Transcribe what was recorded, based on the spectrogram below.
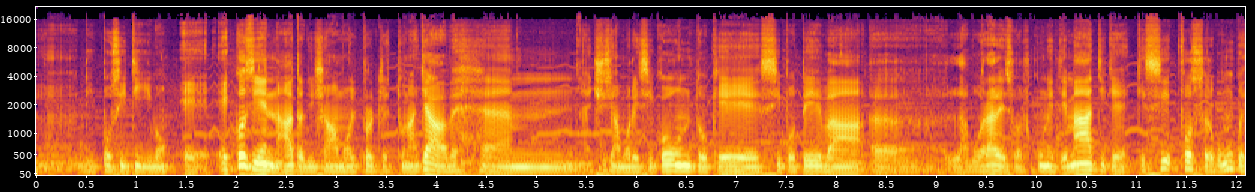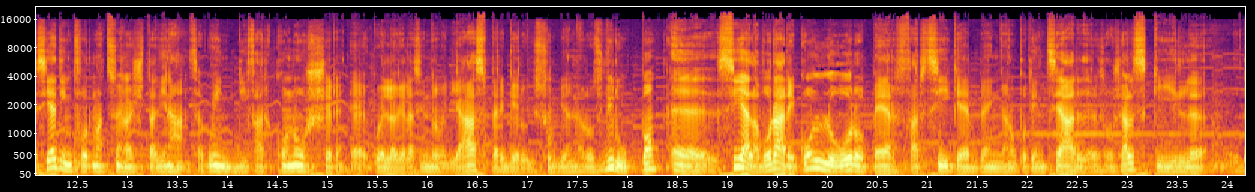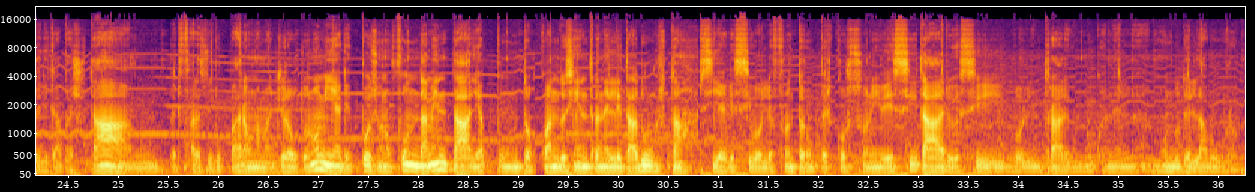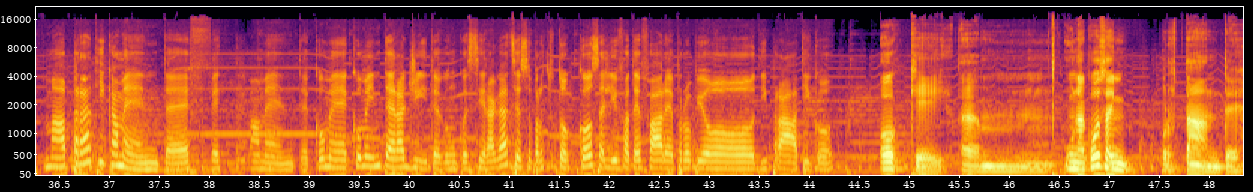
di positivo. E, e, così è nata diciamo, il progetto Una Chiave. Ehm, ci siamo resi conto che si poteva... Eh, lavorare su alcune tematiche che si, fossero comunque sia di informazione alla cittadinanza, quindi di far conoscere eh, quella che è la sindrome di Asperger o disturbi del neurosviluppo, eh, sia lavorare con loro per far sì che vengano potenziate delle social skill delle capacità per far sviluppare una maggiore autonomia che poi sono fondamentali appunto quando si entra nell'età adulta, sia che si voglia affrontare un percorso universitario che si voglia entrare comunque nel mondo del lavoro. Ma praticamente, effettivamente, come, come interagite con questi ragazzi e soprattutto cosa gli fate fare proprio di pratico? Ok, um, una cosa importante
